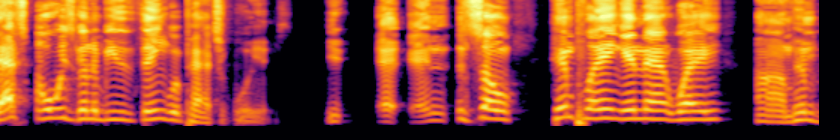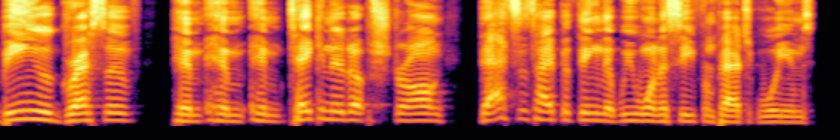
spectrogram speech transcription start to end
That's always going to be the thing with Patrick Williams. And, so him playing in that way, um, him being aggressive, him him him taking it up strong, that's the type of thing that we want to see from Patrick Williams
